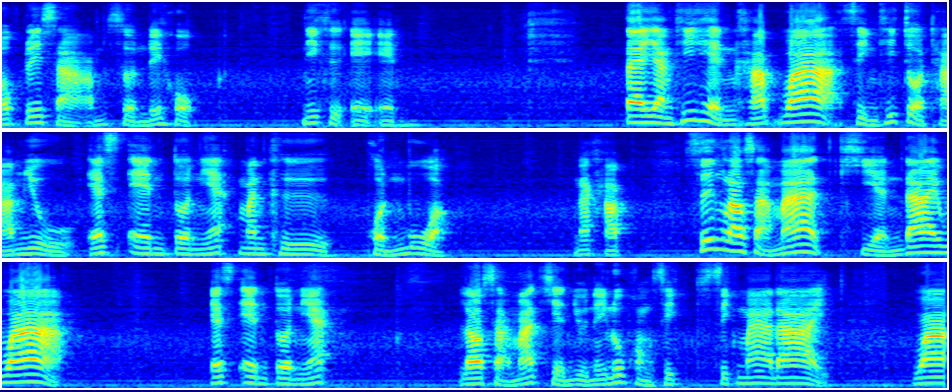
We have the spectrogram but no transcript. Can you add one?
ลบด้วย 3 ส่วนด้วย 6 นี่คือ an แต่อย่างที่เห็นครับว่าสิ่งที่โจทย์ถามอยู่ sn ตัวนี้มันคือผลบวกนะครับ ซึ่งเราสามารถเขียนได้ว่า sn ตัวนี้เราสามารถเขียนอยู่ในรูปของซิกมาได้ว่า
